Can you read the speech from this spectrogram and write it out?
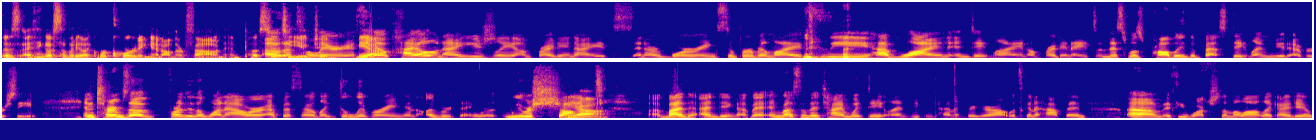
was, I think it was somebody like recording it on their phone and posted oh, it to YouTube. Hilarious. Yeah, you know, Kyle and I usually on Friday nights in our boring suburban life, we have wine and Dateline on Friday nights, and this was probably the best Dateline we had ever seen in terms of for the, one hour episode, like delivering and everything. We were shocked. Yeah. By the ending of it, and most of the time with Datelines, you can kind of figure out what's going to happen um, if you watch them a lot like I do.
